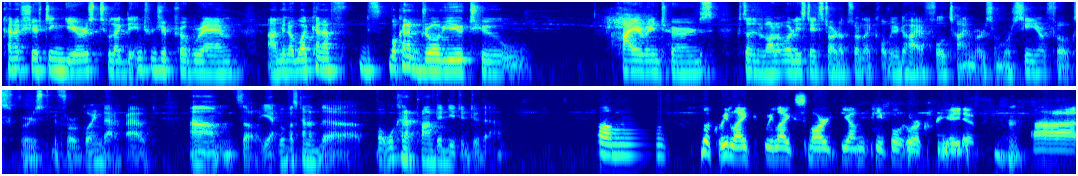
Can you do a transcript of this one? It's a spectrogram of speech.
kind of shifting gears to like the internship program. Um, you know, what kind of what kind of drove you to hire interns? Because a lot of early stage startups are like, oh, we need to hire full timers or more senior folks first before going that route. Um, so yeah, what was kind of the what, what kind of prompted you to do that? Um, look, we like we like smart young people who are creative. Mm-hmm. Uh,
